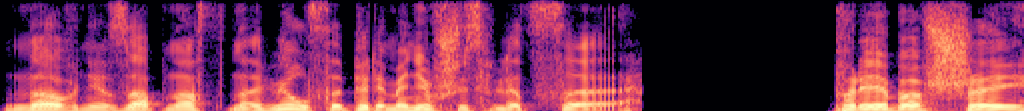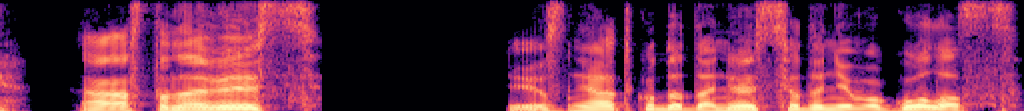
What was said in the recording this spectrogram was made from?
но внезапно остановился, переменившись в лице. «Прибывший, остановись!» Из ниоткуда донёсся до него голос.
